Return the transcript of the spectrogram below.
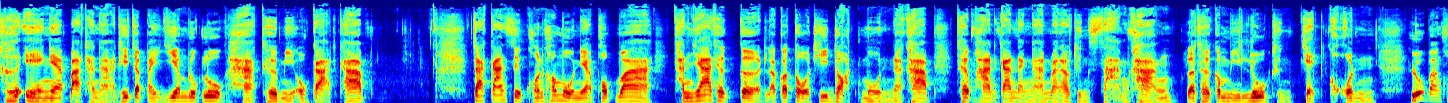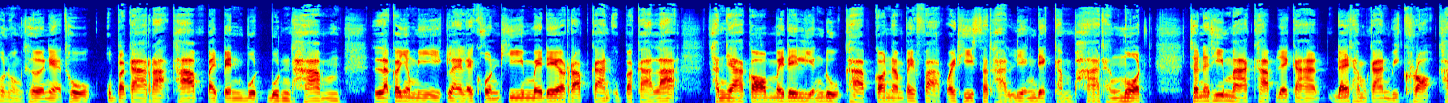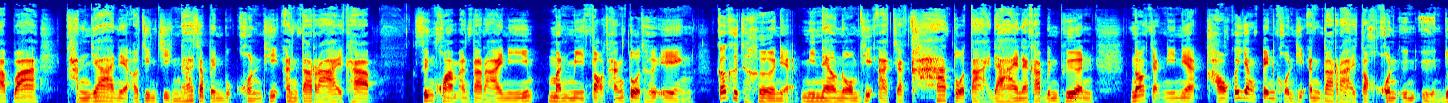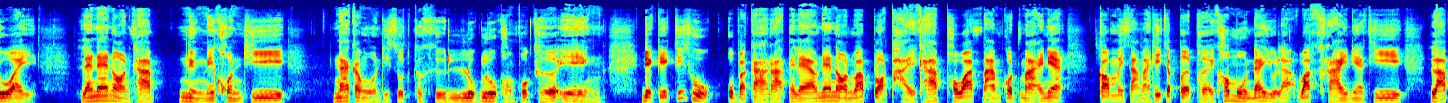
เธอเองเนี่ยปรารถนาที่จะไปเยี่ยมลูกๆ หากเธอมีโอกาสครับ จากการสืบค้นข้อมูลเนี่ยพบว่าธัญญาเธอเกิดแล้วก็โตที่ดอทมุลนะครับ เธอผ่านการแต่งงานมาแล้วถึง 3 ครั้ง แล้วเธอก็มีลูกถึง 7 คน ลูกบางคนของเธอเนี่ยถูกอุปการะครับ ไปเป็นบุตรบุญธรรม แล้วก็ยังมีอีกหลาย ๆ คนที่ไม่ได้รับการอุปการะธัญญาก็ไม่ได้เลี้ยงดูครับ ก็นำไปฝากไว้ที่สถานเลี้ยงเด็กกำพร้าทั้งหมด เจ้าหน้าที่มาร์คครับได้การได้ทำการวิเคราะห์ครับว่าธัญญาเนี่ยเอาจริง ๆ น่าจะเป็นบุคคลที่อันตรายครับ ซึ่งความอันตรายนี้มันมีต่อทั้งตัวเธอเอง ก็คือเธอเนี่ยมีแนวโน้มที่อาจจะฆ่าตัวตายได้นะครับเพื่อนๆ นอกจากนี้เนี่ยเขาก็ยังเป็นคนที่อันตรายต่อคนอื่นๆด้วย และแน่นอนครับหนึ่งในคนที่น่ากังวลที่สุดก็คือลูกๆของพวกเธอเอง เด็กๆที่ถูกอุปการะไปแล้วแน่นอนว่าปลอดภัยครับ เพราะว่าตามกฎหมายเนี่ยก็ไม่สามารถที่จะเปิดเผยข้อมูลได้อยู่แล้วว่าใครเนี่ยที่รับ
